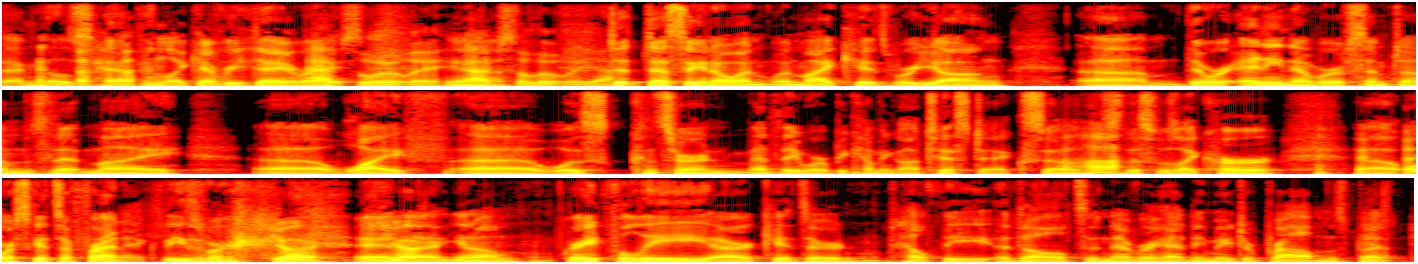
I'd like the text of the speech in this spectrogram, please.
I mean, those happen like every day, right? Absolutely, Yeah. absolutely, yeah. Ju- Just, so you know, when when my kids were young, um, there were any number of symptoms that my uh, wife uh, was concerned meant they were becoming autistic. So this, this was like her uh, or schizophrenic. These were Uh-huh. Sure, and, sure. Uh, you know, gratefully, our kids are healthy adults and never had any major problems. But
